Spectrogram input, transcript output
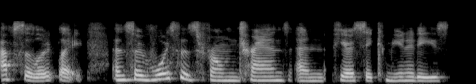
Absolutely. And so voices from trans and POC communities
